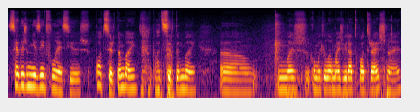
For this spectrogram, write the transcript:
Se é das minhas influências, pode ser também. pode ser também. Ah, mas como aquilo é mais virado para o trash, não é?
